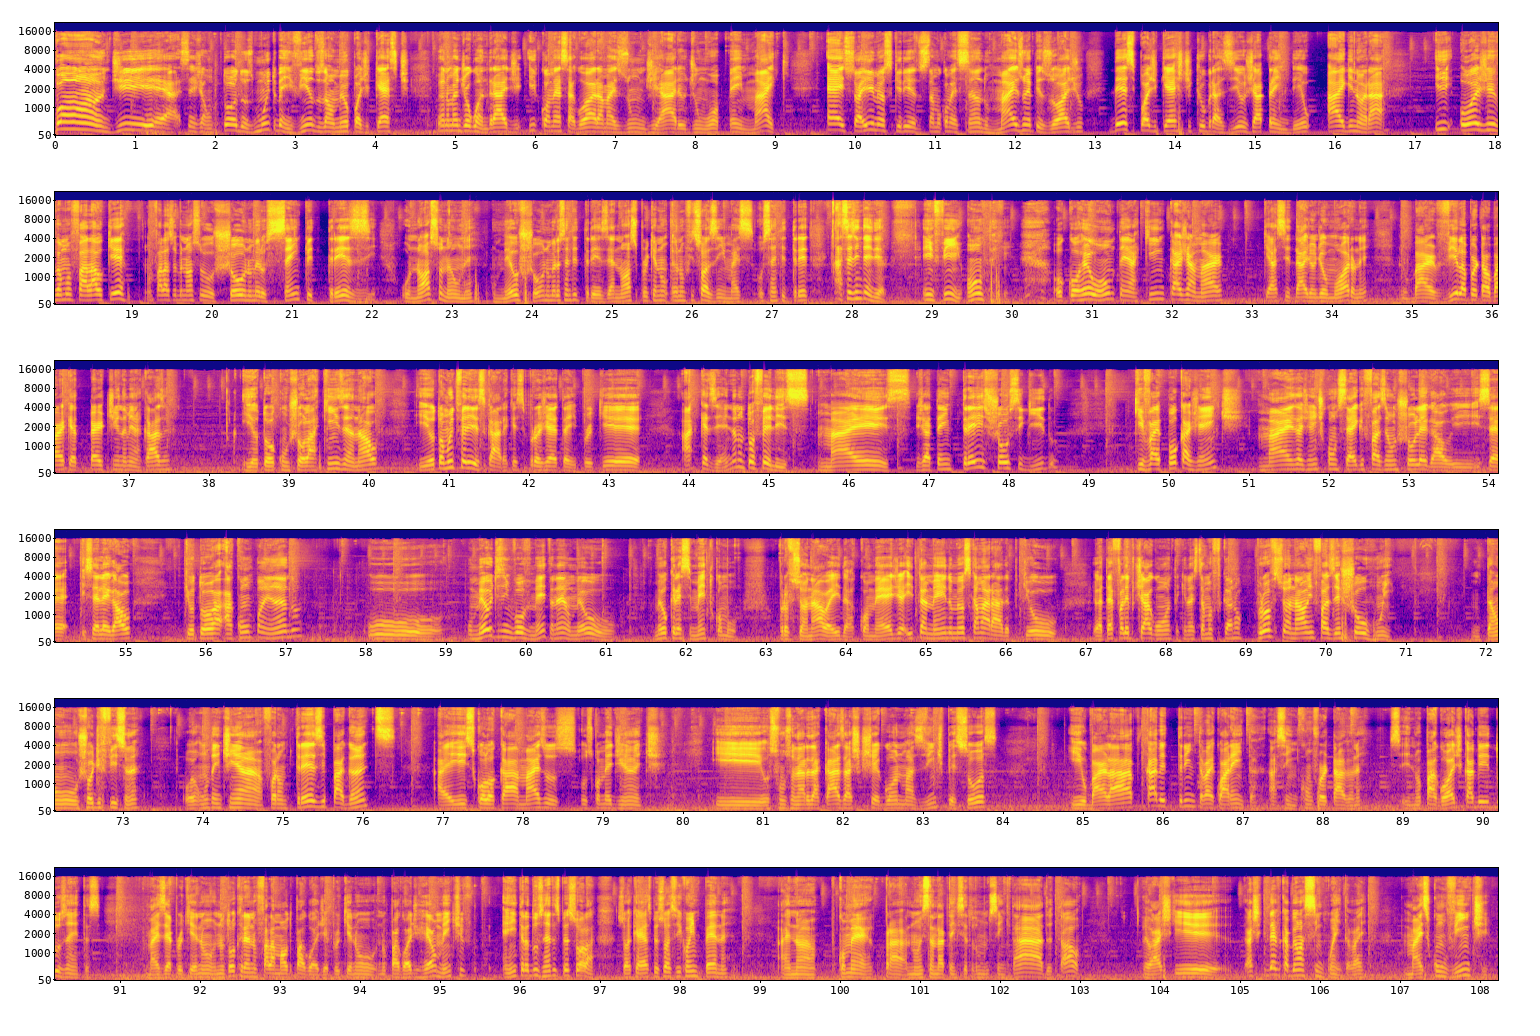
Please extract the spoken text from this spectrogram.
Bom dia! Sejam todos muito bem-vindos ao meu podcast. Meu nome é Diogo Andrade e começa agora mais um diário de um Open Mic. É isso aí, meus queridos. Estamos começando mais um episódio desse podcast que o Brasil já aprendeu a ignorar. E hoje vamos falar o quê? Vamos falar sobre o nosso show número 113. O nosso não, né? O meu show número 113. É nosso porque eu não, eu não fiz sozinho, mas o 113. Ah, vocês entenderam. Enfim, ontem, ocorreu ontem aqui em Cajamar, que é a cidade onde eu moro, né? No bar Vila Portal Bar, que é pertinho da minha casa. E eu tô com um show lá quinzenal. E eu tô muito feliz, cara, com esse projeto aí, porque ah, quer dizer, ainda não tô feliz, mas já tem três shows seguidos que vai pouca gente, mas a gente consegue fazer um show legal. E isso é, isso é legal que eu tô acompanhando o, o meu desenvolvimento, né? O meu, meu crescimento como profissional aí da comédia e também dos meus camaradas, porque eu, eu até falei pro Thiago ontem que nós estamos ficando profissional em fazer show ruim. Então, show difícil, né? Ontem tinha, foram 13 pagantes, aí se colocar mais os, os comediantes e os funcionários da casa, acho que chegou umas 20 pessoas. E o bar lá cabe 30, vai 40, assim, confortável, né? E no pagode cabe 200. Mas é porque, no, não tô querendo falar mal do pagode, é porque no, no pagode realmente entra 200 pessoas lá. Só que aí as pessoas ficam em pé, né? Aí na, como é pra, no stand-up tem que ser todo mundo sentado e tal eu acho que. Acho que deve caber umas 50, vai. Mas com 20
